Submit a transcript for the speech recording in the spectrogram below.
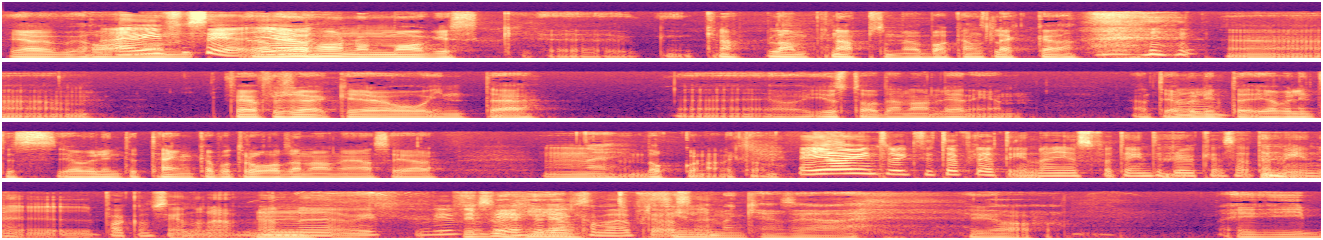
Jag har, Nej, vi någon, får se. Ja, Jag- jag har någon magisk eh, knapp, lampknapp som jag bara kan släcka. Ehm, för jag försöker att inte, eh, just av den anledningen, att jag, vill Ja. inte, jag, vill inte, jag vill inte tänka på trådarna när jag ser Mm, Nej. dockorna. Liksom. Jag har ju inte riktigt upplevt det innan just för att jag inte brukar sätta mig in i bakom scenerna. Men Mm. eh, vi, vi får se hur det kommer att upplevas. filmen kan jag säga. Hur jag, i-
